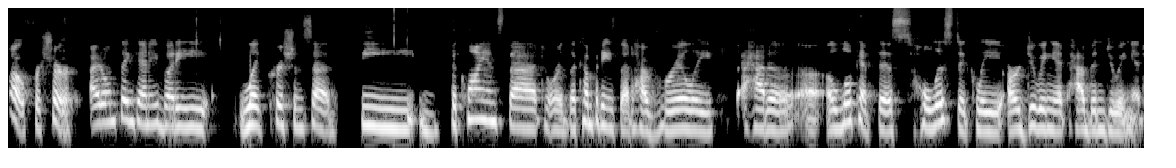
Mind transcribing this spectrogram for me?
Oh for sure. I don't think anybody like christian said the the clients that or the companies that have really had a, a look at this holistically are doing it have been doing it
